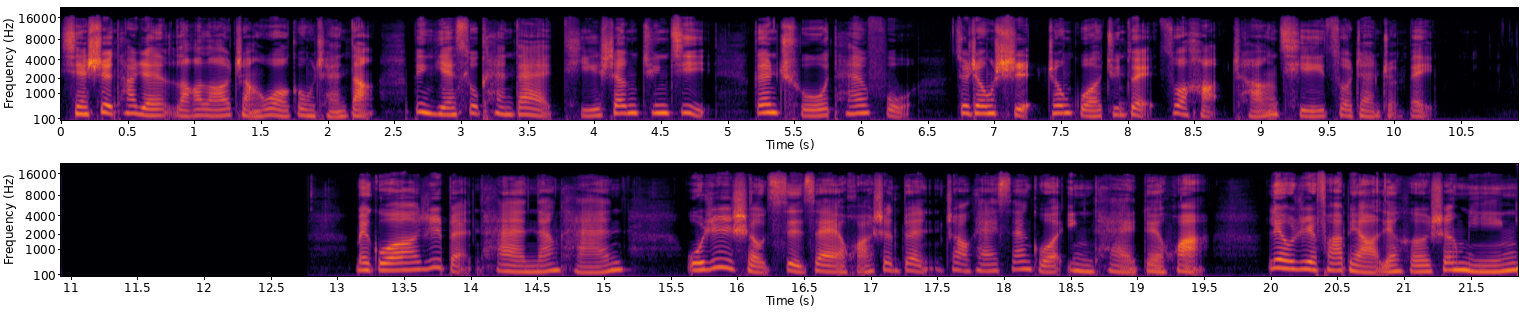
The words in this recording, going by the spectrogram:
显示他人牢牢掌握共产党，并严肃看待提升军纪、根除贪腐。最终使中国军队做好长期作战准备。美国、日本和南韩五日首次在华盛顿召开三国印太对话，六日发表联合声明，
